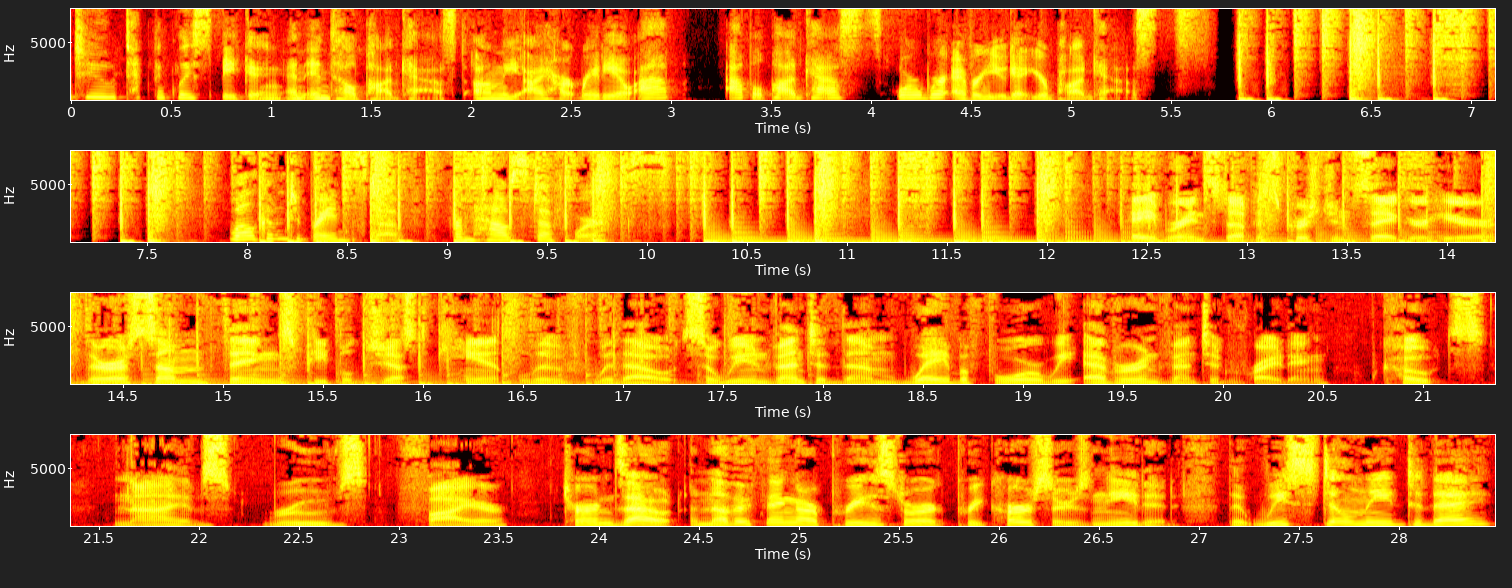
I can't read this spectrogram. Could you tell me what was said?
to Technically Speaking, an Intel podcast on the iHeartRadio app, Apple Podcasts, or wherever you get your podcasts. Welcome to Brain Stuff from How Stuff Works. Hey, Brain Stuff, it's Christian Sager here. There are some things people just can't live without, so we invented them way before we ever invented writing. Coats, knives, roofs, fire. Turns out, another thing our prehistoric precursors needed that we still need today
